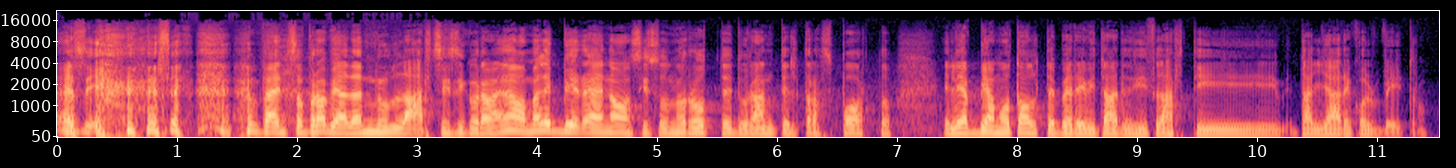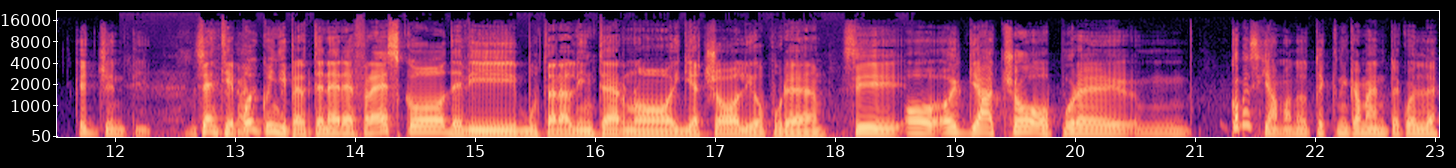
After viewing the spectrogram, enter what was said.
Eh sì, penso proprio ad annullarsi sicuramente. No, ma le birre eh, no, si sono rotte durante il trasporto e le abbiamo tolte per evitare di farti tagliare col vetro. Che gentile. Senti, e poi quindi per tenere fresco devi buttare all'interno i ghiaccioli oppure... Sì, o, o il ghiaccio oppure... mm, come si chiamano tecnicamente quelle,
